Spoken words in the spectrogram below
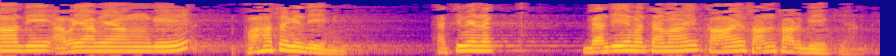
ආදී අවයවයන්ගේ පහස විඳීමෙන් ඇතිවෙන බැඳීම තමයි කාය සංසර්ගය කියන්නේ.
